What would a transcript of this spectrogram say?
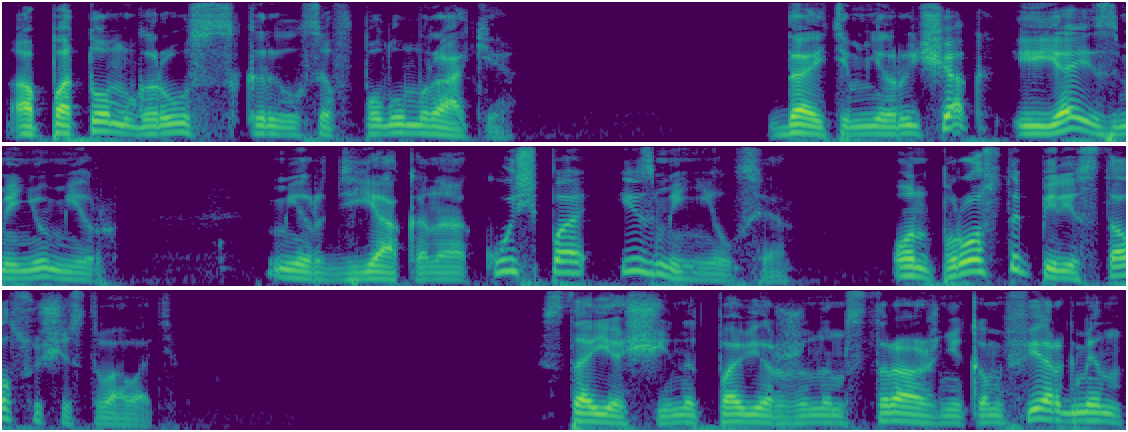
а потом груз скрылся в полумраке. «Дайте мне рычаг, и я изменю мир». мир дьякона Кузьпа изменился. Он просто перестал существовать. Стоящий над поверженным стражником Фергмен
